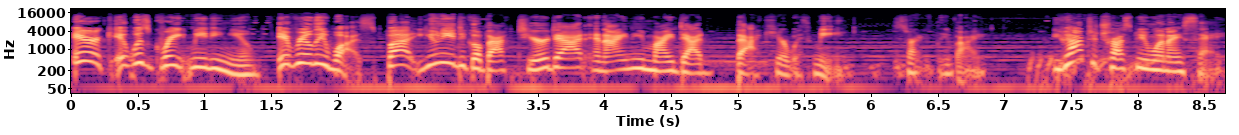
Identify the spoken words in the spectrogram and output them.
Eric, it was great meeting you. It really was. But you need to go back to your dad, and I need my dad back here with me, started Levi. You have to trust me when I say.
